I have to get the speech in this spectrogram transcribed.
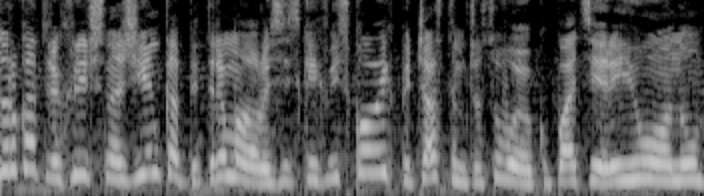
43-річна жінка підтримала російських військових під час тимчасової окупації регіону.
